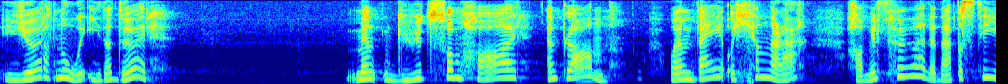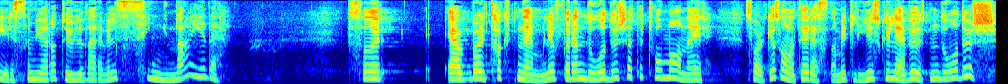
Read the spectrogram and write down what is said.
gjør at noe i deg dør. Men Gud som har en plan og en vei og kjenner deg, han vil føre deg på stier som gjør at du vil være velsigna i det. Så når jeg ble takknemlig for en do og dusj etter to måneder, så var det ikke sånn at jeg resten av mitt liv skulle leve uten do og dusj.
